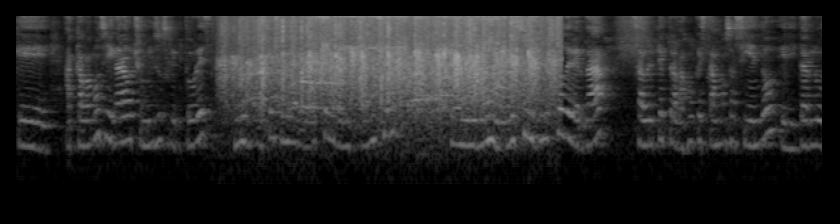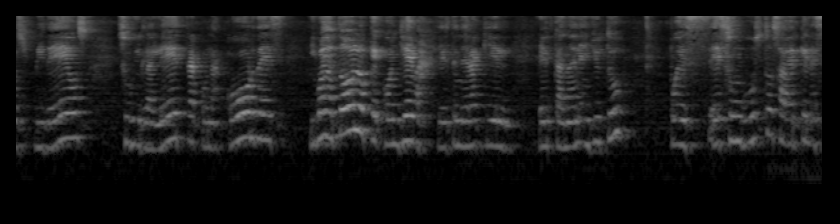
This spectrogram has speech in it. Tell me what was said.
que acabamos de llegar a 8000 suscriptores. Un abrazo a la distancia. Y es un gusto de verdad saber que el trabajo que estamos haciendo, editar los videos, subir la letra con acordes y bueno, todo lo que conlleva el tener aquí el, el canal en YouTube, pues es un gusto saber que, les,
